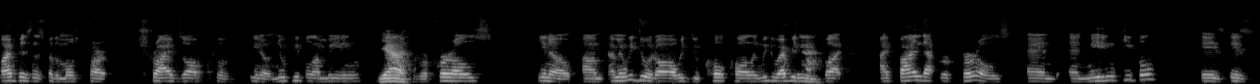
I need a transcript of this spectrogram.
my business, for the most part, strives off of you know new people I'm meeting, yeah, referrals. You know, um, I mean, we do it all. We do cold calling, we do everything. Yeah. But I find that referrals and and meeting people is is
